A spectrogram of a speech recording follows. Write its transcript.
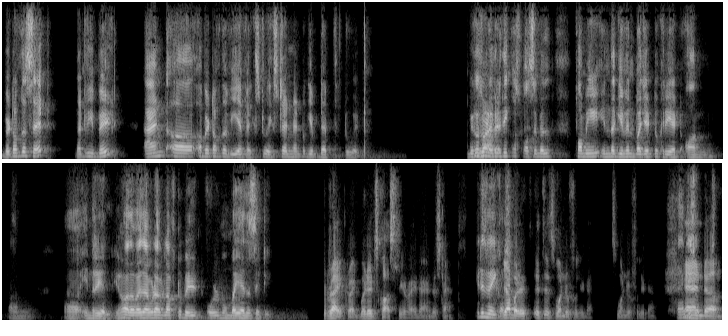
bit of the set that we built and uh, a bit of the VFX to extend and to give depth to it. Because not everything was possible for me in the given budget to create on on uh, in real. You know, otherwise I would have loved to build old Mumbai as a city. Right, right, but it's costly, right? I understand. It is very costly. Yeah, but it, it, it's wonderfully done. It's wonderfully done. Thank and um,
